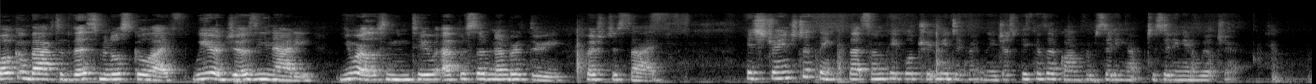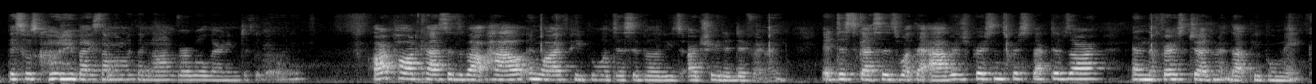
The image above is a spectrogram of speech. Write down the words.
Welcome back to This Middle School Life. We are Josie and Addie. You are listening to episode number three, Pushed Aside. It's strange to think that some people treat me differently just because I've gone from sitting up to sitting in a wheelchair. This was quoted by someone with a nonverbal learning disability. Our podcast is about how and why people with disabilities are treated differently. It discusses what the average person's perspectives are and the first judgment that people make.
